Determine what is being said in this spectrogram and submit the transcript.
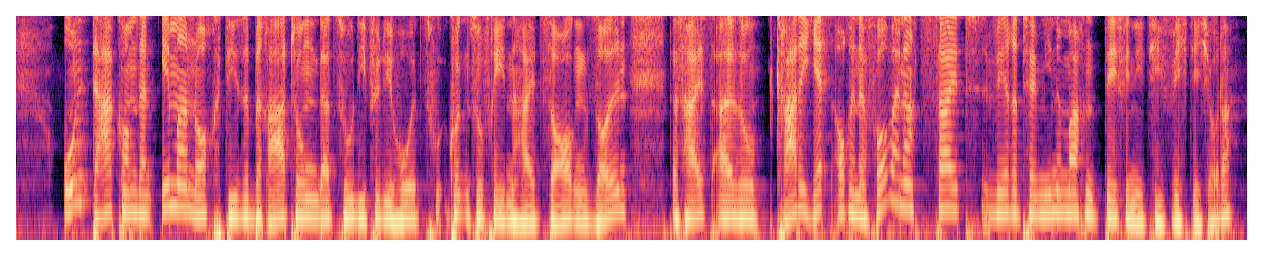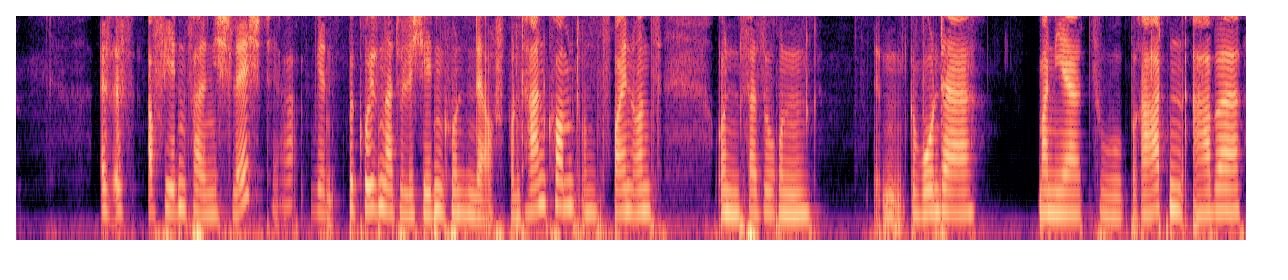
Und da kommen dann immer noch diese Beratungen dazu, die für die hohe Zu Kundenzufriedenheit sorgen sollen. Das heißt also, gerade jetzt auch in der Vorweihnachtszeit wäre Termine machen definitiv wichtig, oder? Es ist auf jeden Fall nicht schlecht. Ja. Wir begrüßen natürlich jeden Kunden, der auch spontan kommt und freuen uns und versuchen in gewohnter Manier zu beraten. Aber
